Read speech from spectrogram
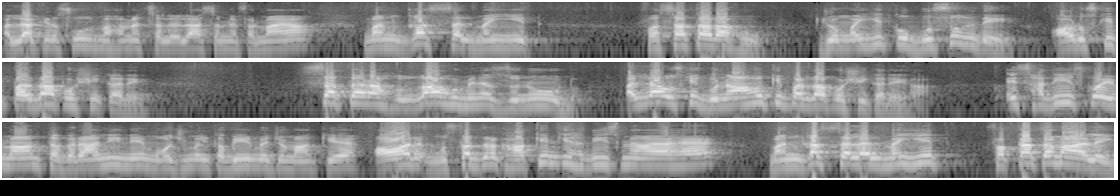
اللہ کے رسول محمد صلی اللہ علیہ وسلم نے فرمایا، من غسل میت فسترہ جو میت کو غسل دے اور اس کی پردہ پوشی کرے سترہ اللہ من الزنوب اللہ اس کے گناہوں کی پردہ پوشی کرے گا۔ اس حدیث کو امام تبرانی نے موجمل کبیر میں جمع کیا ہے اور مستدرک حاکم کی حدیث میں آیا ہے، من غسل المیت فقتم علی،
